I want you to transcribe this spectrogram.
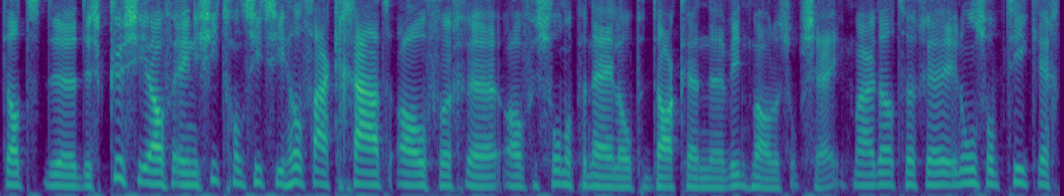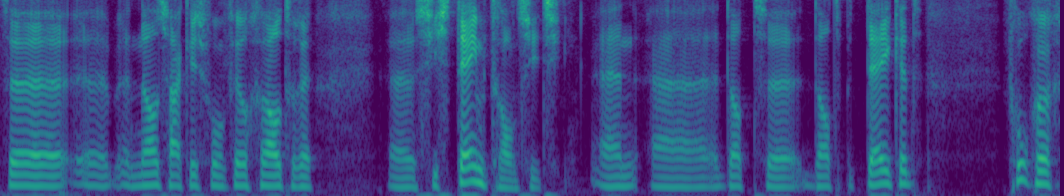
dat de discussie over energietransitie heel vaak gaat over, uh, over zonnepanelen op het dak en uh, windmolens op zee. Maar dat er in onze optiek echt een noodzaak is voor een veel grotere systeemtransitie. En dat, dat betekent, vroeger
